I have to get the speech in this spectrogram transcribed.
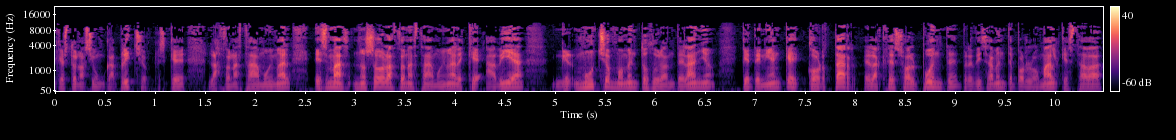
que esto no ha sido un capricho, es que la zona estaba muy mal. Es más, no solo la zona estaba muy mal, es que había muchos momentos durante el año que tenían que cortar el acceso al puente, precisamente por lo mal que estaba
